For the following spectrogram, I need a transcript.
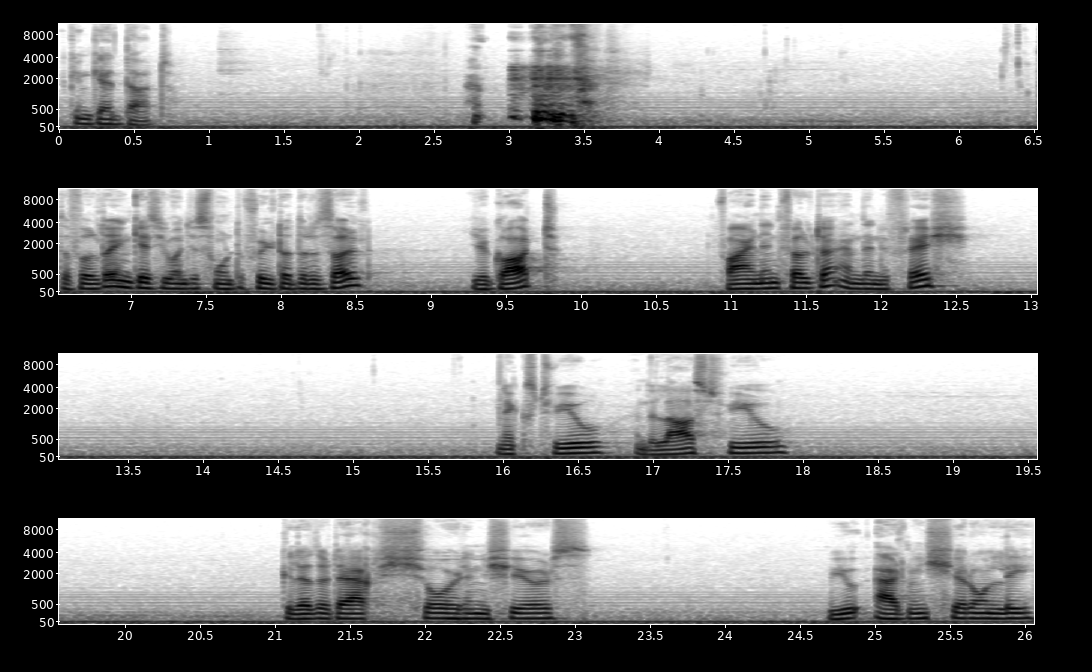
you can get that. The filter in case you want just want to filter the result you got find and filter and then refresh. Next view and the last view. Clear the tag show hidden shares view admin share only.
